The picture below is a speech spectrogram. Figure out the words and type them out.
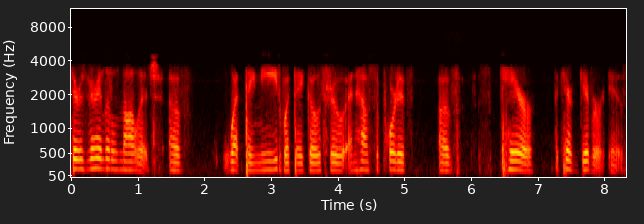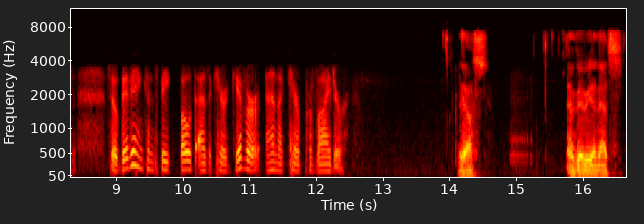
there's very little knowledge of what they need, what they go through, and how supportive of care the caregiver is. So Vivian can speak both as a caregiver and a care provider. Yes. And Vivian, that's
